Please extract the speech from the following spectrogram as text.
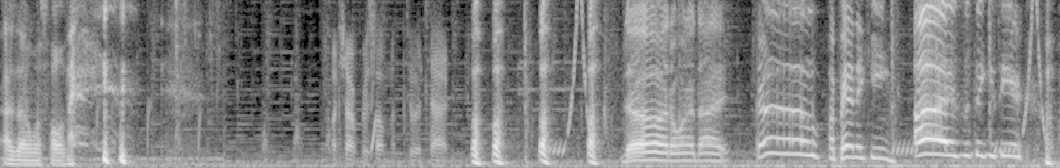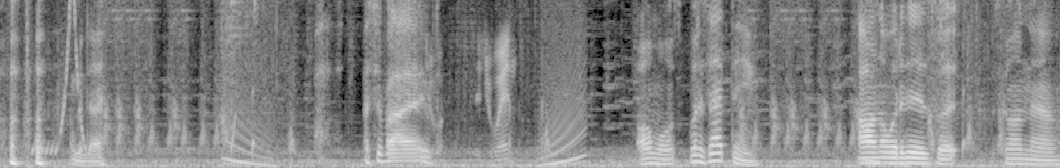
As I almost fall there. Watch out for something to attack. oh, oh, oh, oh, no, I don't want to die. No, I'm panicking. Ah, the thing is here. I'm gonna die. I survived. Did you win? Almost. What is that thing? I don't know what it is, but it's gone now.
